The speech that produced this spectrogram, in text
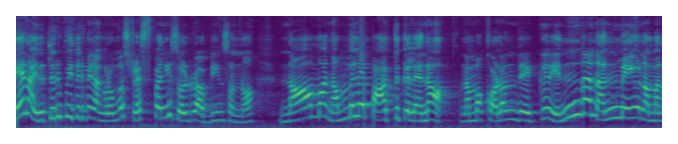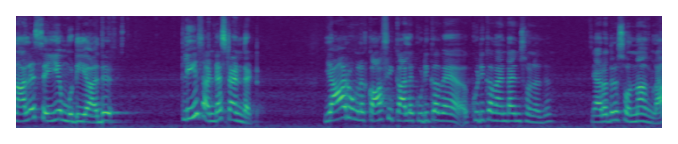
ஏன்னா இதை திருப்பி திருப்பி நாங்கள் ரொம்ப ஸ்ட்ரெஸ் பண்ணி சொல்கிறோம் அப்படின்னு சொன்னோம். நாம நம்மளை பார்த்துக்கலைன்னா நம்ம குழந்தைக்கு எந்த நன்மையும் நம்மனால செய்ய முடியாது. ப்ளீஸ் அண்டர்ஸ்டாண்ட் தட் யார் உங்களை காஃபி காலை குடிக்க வே குடிக்க வேண்டாம்னு சொன்னது? யாராவது சொன்னாங்களா?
